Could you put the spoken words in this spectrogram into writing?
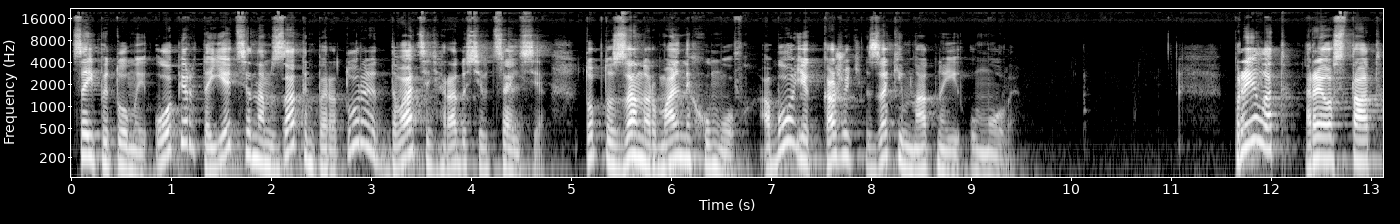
Цей питомий опір дається нам за температури 20 градусів Цельсія, тобто за нормальних умов, або, як кажуть, за кімнатної умови. Прилад реостат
